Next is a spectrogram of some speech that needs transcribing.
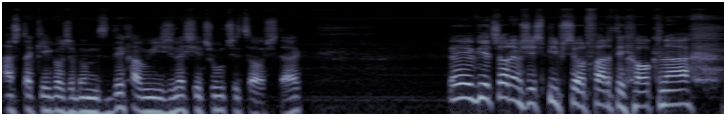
aż takiego, żebym zdychał i źle się czuł czy coś, tak? Y, Wieczorem się śpi przy otwartych oknach.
